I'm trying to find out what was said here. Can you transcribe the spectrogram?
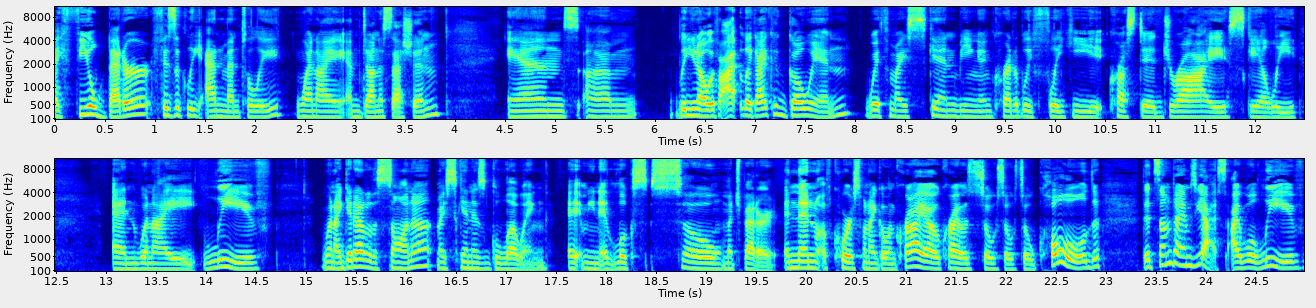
I feel better physically and mentally when I am done a session. And, um, you know, if I like, I could go in with my skin being incredibly flaky, crusted, dry, scaly. And when I leave, when I get out of the sauna, my skin is glowing. I mean, it looks so much better. And then, of course, when I go in cryo, cryo is so, so, so cold that sometimes, yes, I will leave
